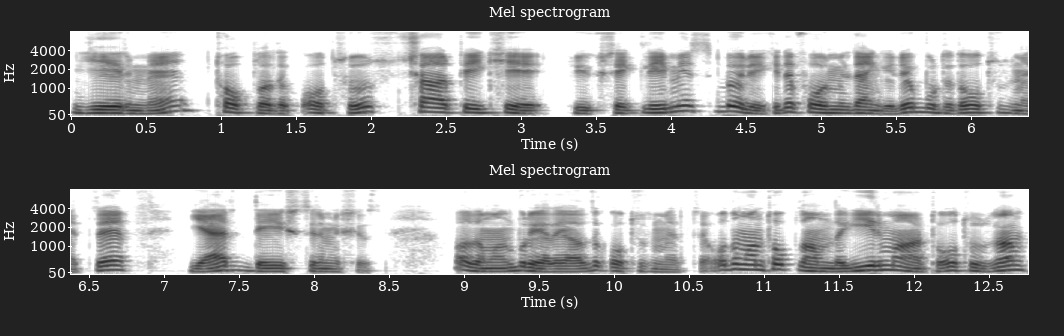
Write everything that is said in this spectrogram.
20 topladık 30 çarpı 2 yüksekliğimiz bölü 2 de formülden geliyor. Burada da 30 metre yer değiştirmişiz. O zaman buraya da yazdık 30 metre. O zaman toplamda 20 artı 30'dan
